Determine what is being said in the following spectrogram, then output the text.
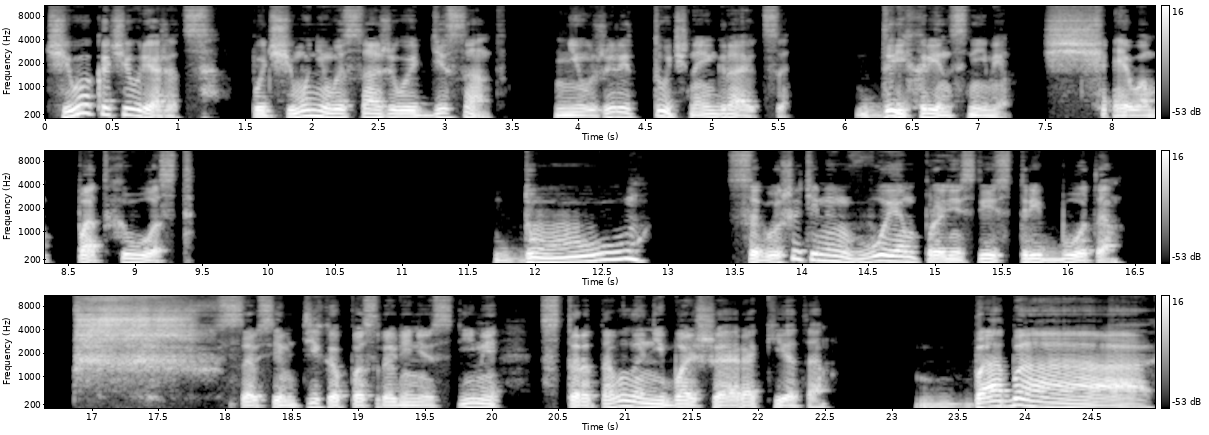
Чего кочевряжется? Почему не высаживают десант? Неужели точно играются? Да и хрен с ними. Ща я вам под хвост. Ду! С оглушительным воем пронеслись три бота. Совсем тихо по сравнению с ними стартовала небольшая ракета. Бабах!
